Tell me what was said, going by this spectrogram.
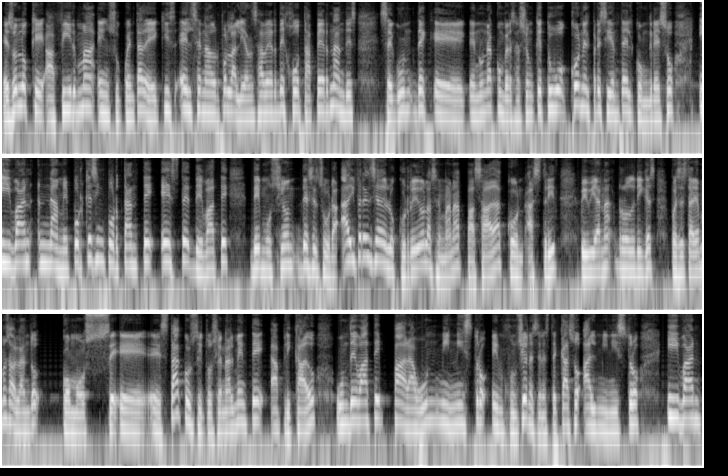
Eso es lo que afirma en su cuenta de X el senador por la Alianza Verde, J. Hernández, según de, eh, en una conversación que tuvo con el presidente del Congreso, Iván Name. porque es importante este debate de moción de censura? A diferencia de lo ocurrido la semana pasada con Astrid Viviana Rodríguez, pues estaríamos hablando como se, eh, está constitucionalmente aplicado, un debate para un ministro en funciones, en este caso al ministro Iván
